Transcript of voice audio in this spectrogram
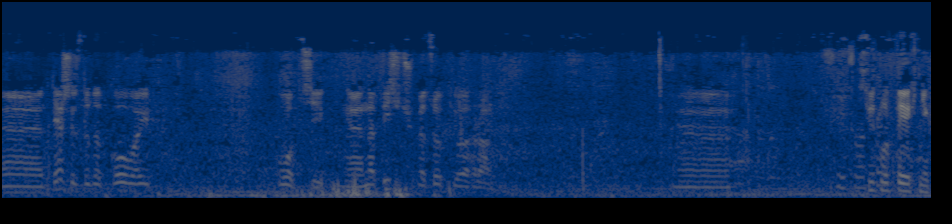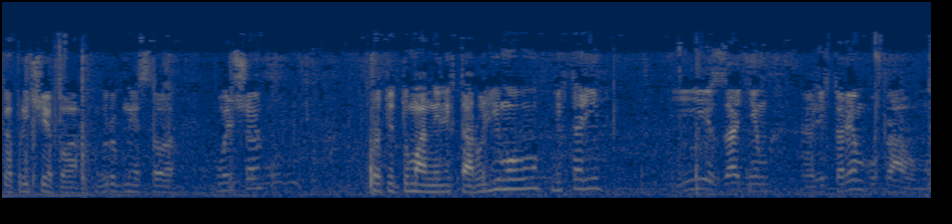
е, теж із додаткової опції на 1500 кг. Світлотехніка причепа виробництва Польща. Протитуманний ліхтар у лімовому ліхтарі і заднім е, ліхтарем у правому.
